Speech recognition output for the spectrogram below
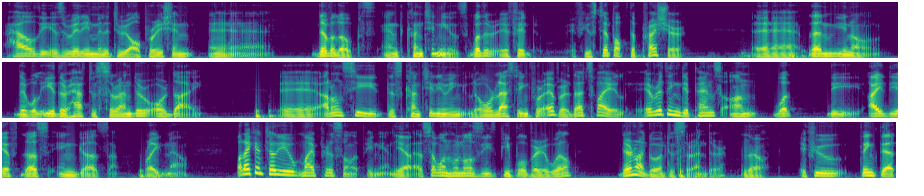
how the Israeli military operation uh, develops and continues. Whether if it if you step up the pressure, uh, then you know they will either have to surrender or die. Uh, I don't see this continuing or lasting forever. That's why everything depends on what the IDF does in Gaza right now. But I can tell you my personal opinion. Yeah. As someone who knows these people very well, they're not going to surrender. No. If you think that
